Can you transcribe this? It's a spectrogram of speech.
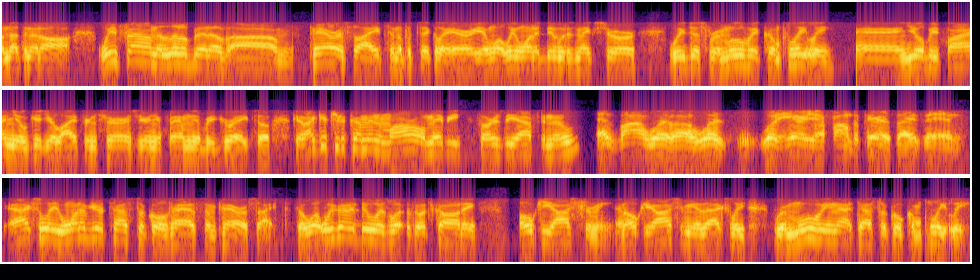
nothing at all. We found a little bit of um, parasites in a particular area, and what we want to do is make sure we just remove it completely, and you'll be fine. You'll get your life insurance. You and your family will be great. So, can I get you to come in tomorrow, or maybe Thursday afternoon? That's fine. What, uh, what, what area I found the parasites in? Actually, one of your testicles has some parasites. So what we're going to do is what, what's called a ocheostomy. And ocheostomy is actually removing that testicle completely.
